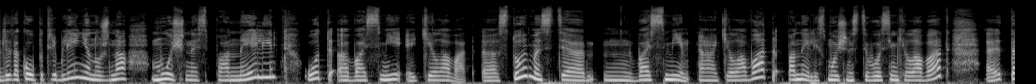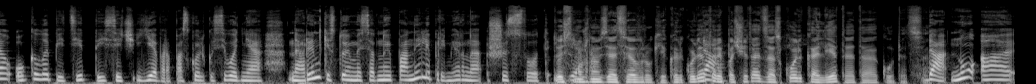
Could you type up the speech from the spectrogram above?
для такого потребления нужна мощность панелей от 8 киловатт. Стоимость 8 киловатт, панели с мощностью 8 киловатт, это около 5000 евро, поскольку сегодня на рынке стоимость одной панели примерно 600 То есть евро. можно взять в руки калькулятор да. и посчитать посчитать, за сколько лет это окупится. Да, ну, а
